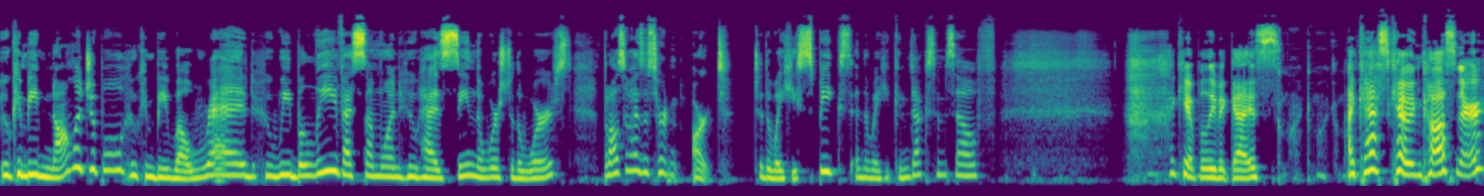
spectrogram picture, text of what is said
who can be knowledgeable, who can be well read, who we believe as someone who has seen the worst of the worst, but also has a certain art to the way he speaks and the way he conducts himself. I can't believe it, guys. Come on, come on, come on. I cast Kevin Costner.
